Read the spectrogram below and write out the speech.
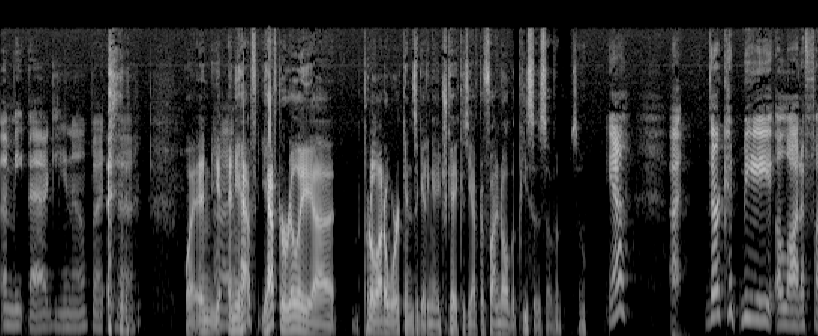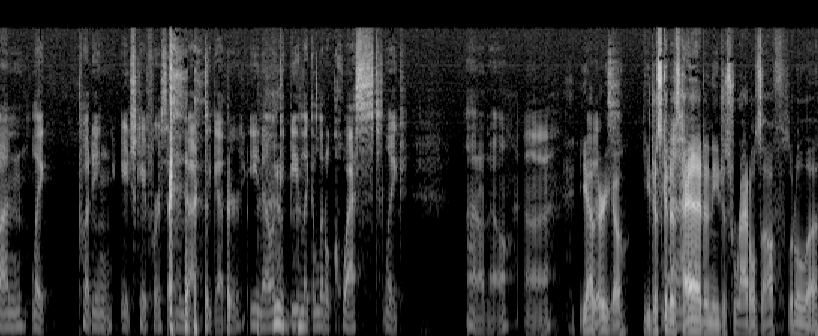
a meat bag, you know. But uh, well, and uh, and you have you have to really uh, put a lot of work into getting HK because you have to find all the pieces of him. So yeah, uh, there could be a lot of fun like putting HK forty seven back together. You know, it could be like a little quest, like I don't know. Uh, yeah, there you go. You just get yeah. his head, and he just rattles off little uh,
